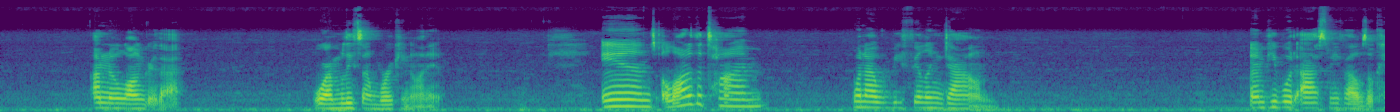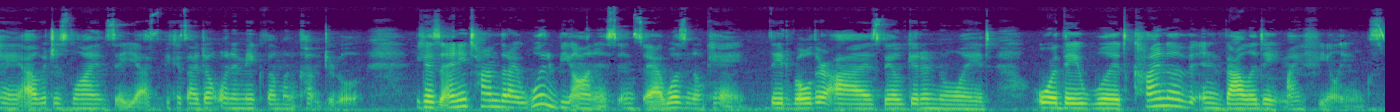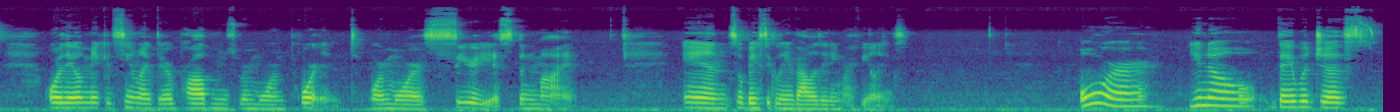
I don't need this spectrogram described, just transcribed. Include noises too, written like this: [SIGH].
I'm no longer that. Or at least I'm working on it. And a lot of the time, when I would be feeling down, and people would ask me if I was okay, I would just lie and say yes because I don't want to make them uncomfortable. Because any time that I would be honest and say I wasn't okay, they'd roll their eyes, they'll get annoyed, or they would kind of invalidate my feelings, or they'll make it seem like their problems were more important or more serious than mine. And so basically invalidating my feelings. Or, you know, they would just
